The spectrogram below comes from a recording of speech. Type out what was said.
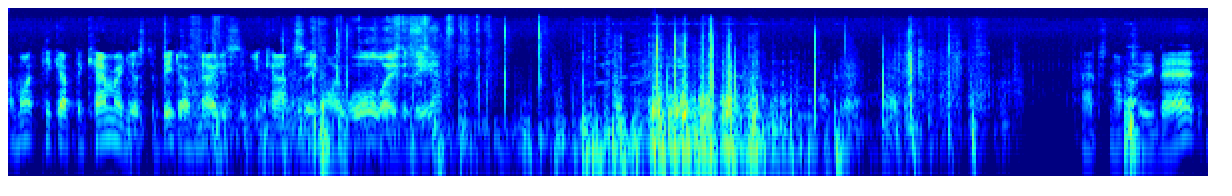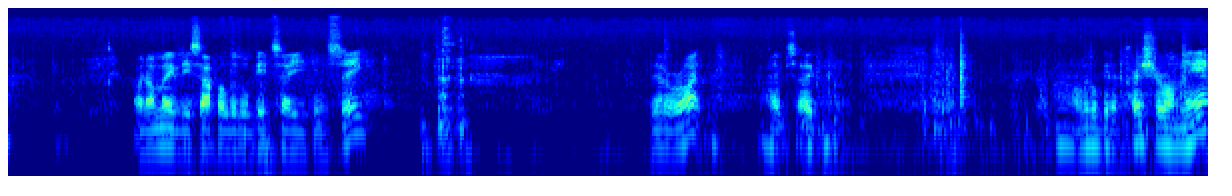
I might pick up the camera just a bit. I've noticed that you can't see my wall over there. That's bad. Right, I'll move this up a little bit so you can see. Is that alright? I hope so. A little bit of pressure on there.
